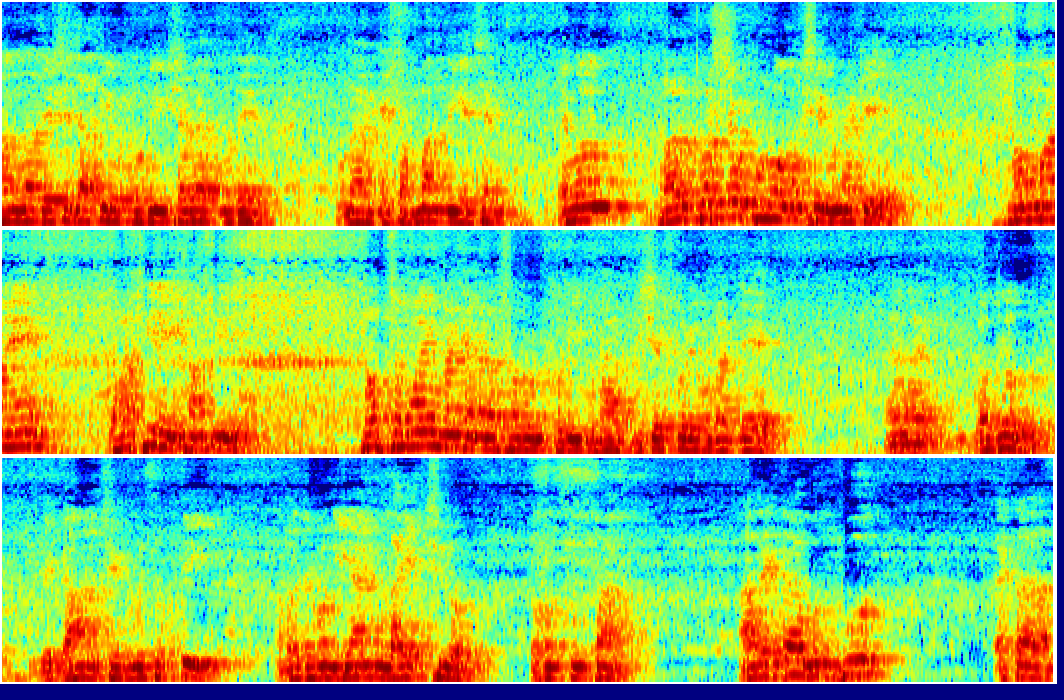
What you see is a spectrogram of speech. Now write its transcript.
বাংলাদেশে জাতীয় কবি হিসাবে আপনাদের ওনাকে সম্মান দিয়েছেন এবং ভারতবর্ষের কোনো অংশে ওনাকে সম্মানে, ঘাটতি নেই, খামতি নেই। সবসময় ওনাকে আমরা স্মরণ করি ওনার বিশেষ করে ওনার যে গজল, যে গান, সেগুলো সত্যি আমরা যখন ইয়াং লাইফ ছিল, তখন শুনতাম। আর একটা অদ্ভুত, একটা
